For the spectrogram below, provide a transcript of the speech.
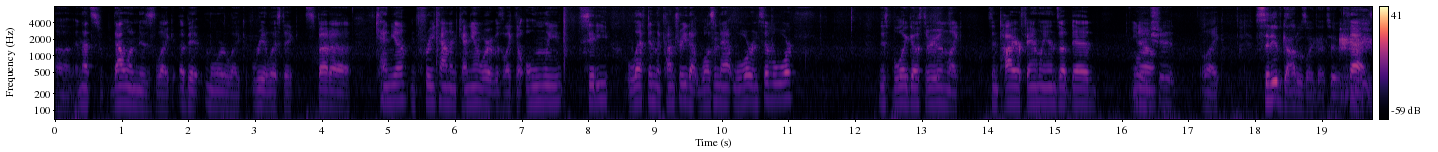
uh, and that's that one is like a bit more like realistic. It's about uh, Kenya and Freetown in Kenya, where it was like the only city left in the country that wasn't at war and civil war. This boy goes through and like his entire family ends up dead. You Holy know, shit. like City of God was like that too. facts.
